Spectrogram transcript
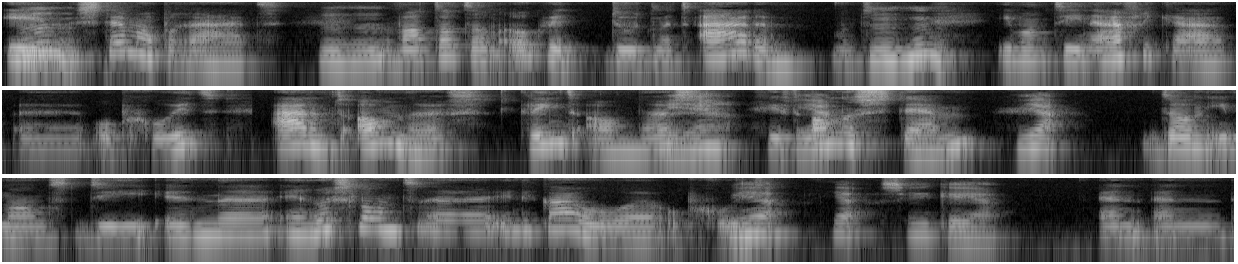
in Mm. stemapparaat. Mhm. Wat dat dan ook weer doet met adem. Want Mhm. iemand die in Afrika eh, opgroeit, ademt anders, klinkt anders, Ja, geeft ja. anders stem Ja, dan iemand die in, eh, in Rusland eh, in de kou opgroeit. ja, ja, zeker ja. En, en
